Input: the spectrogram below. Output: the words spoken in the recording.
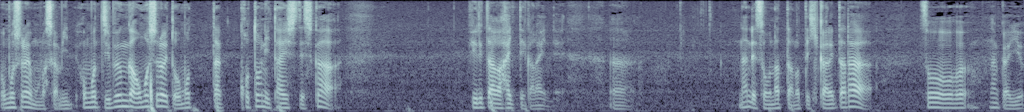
う面白いものしか自分が面白いと思ったことに対してしかフィルターが入っていかないんで、うん、なんでそうなったのって聞かれたらそうなんか余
